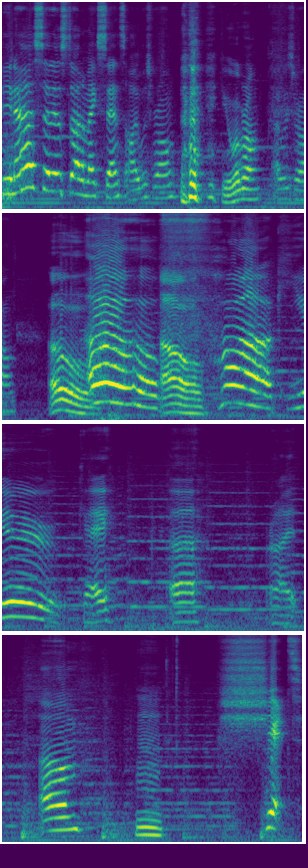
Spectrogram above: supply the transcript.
You know how I said it was starting to make sense? I was wrong. you were wrong. I was wrong. Oh. Oh, Oh. fuck you. Okay. Uh, right. Um, Hmm. shit.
